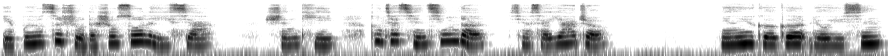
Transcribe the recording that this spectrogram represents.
也不由自主地收缩了一下，身体更加前倾地向下压着。明玉格格刘雨欣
